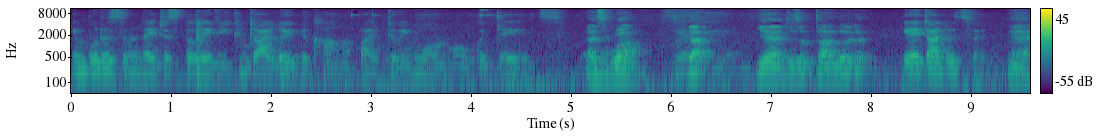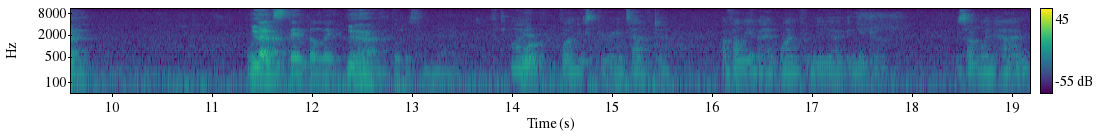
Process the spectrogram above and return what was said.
In Buddhism, they just believe you can dilute your karma by doing more and more good deeds. As well. Yeah, That, yeah, does it dilute it? yeah it dilutes it. Yeah. Well, Yeah. That's their belief. Yeah. in Buddhism, yeah. I had one experience after. I've only ever had one from the Yoga Nidra. Because I went home,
